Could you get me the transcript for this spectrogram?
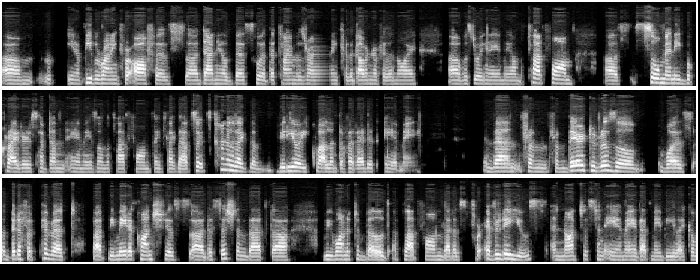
um, you know, people running for office. Uh, Daniel Biss, who at the time was running for the governor of Illinois, uh, was doing an AMA on the platform. Uh, so many book writers have done AMAs on the platform, things like that. So it's kind of like the video equivalent of a Reddit AMA. And then from from there to Rizzle was a bit of a pivot, but we made a conscious uh, decision that uh, we wanted to build a platform that is for everyday use and not just an AMA that may be like a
